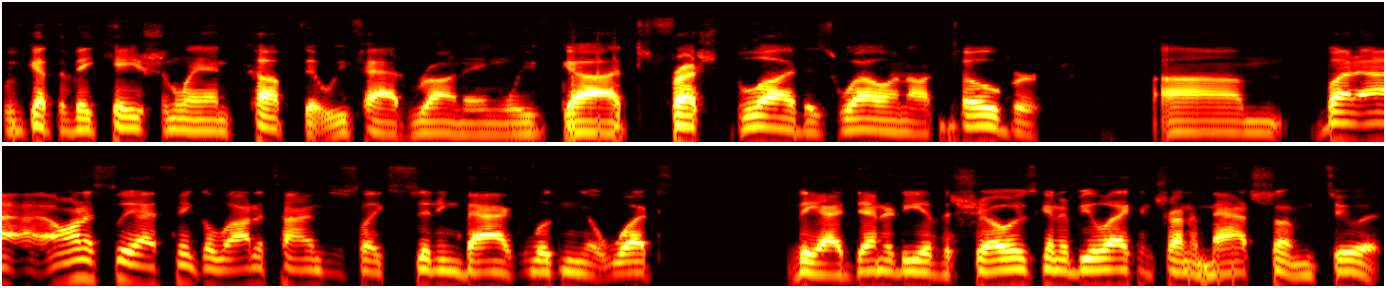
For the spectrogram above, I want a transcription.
we've got the Vacation Land Cup that we've had running. We've got Fresh Blood as well in October. Um, but I, honestly, I think a lot of times it's like sitting back, looking at what the identity of the show is going to be like, and trying to match something to it.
